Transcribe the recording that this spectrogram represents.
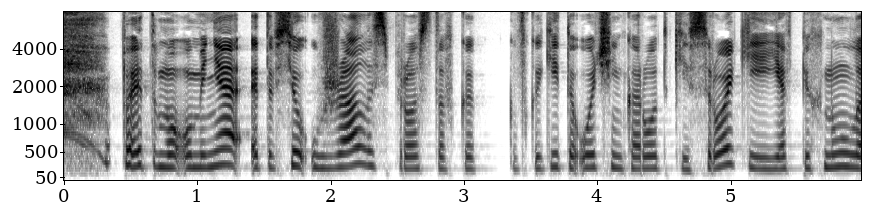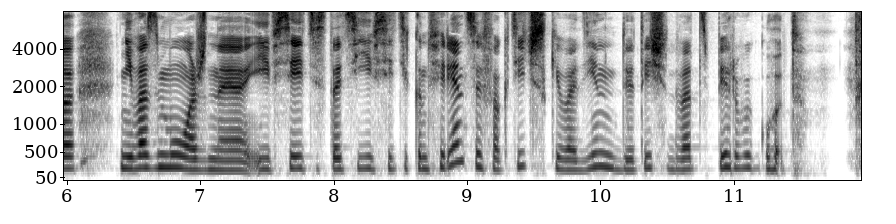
Поэтому у меня это все ужалось просто в, как, в какие-то очень короткие сроки, и я впихнула невозможное. И все эти статьи, все эти конференции фактически в один 2021 год.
